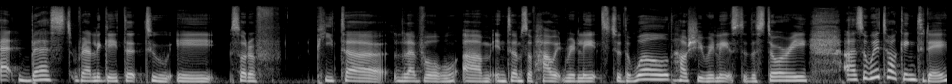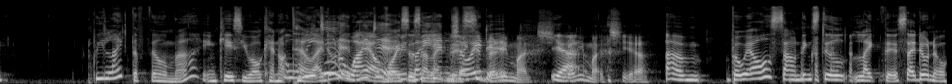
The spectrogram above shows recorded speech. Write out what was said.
at best relegated to a sort of Peter level um, in terms of how it relates to the world, how she relates to the story. Uh, so we're talking today. We like the film, huh? in case you all cannot tell. We I don't know why our voices We are like this. enjoyed very it. much, Yeah. very much, yeah. Um, but we're all sounding still like this. I don't know.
